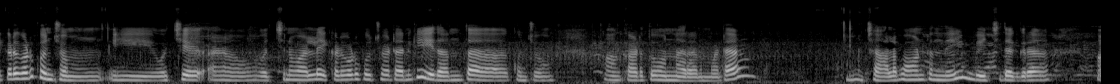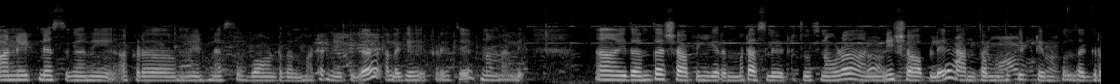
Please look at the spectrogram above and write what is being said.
ఇక్కడ కూడా కొంచెం ఈ వచ్చే వచ్చిన వాళ్ళు ఇక్కడ కూడా కూర్చోవటానికి ఇదంతా కొంచెం కడుతూ ఉన్నారనమాట. చాలా బాగుంటుంది. బీచ్ దగ్గర ఆ నీట్నెస్ కానీ అక్కడ నీట్నెస్ బాగుంటుంది అనమాట నీట్గా అలాగే ఇక్కడైతే నా మళ్ళీ ఇదంతా షాపింగ్ ఏర్ అనమాట అసలు ఎటు చూసినా కూడా అన్ని షాపులే అంత ముందుకి టెంపుల్ దగ్గర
